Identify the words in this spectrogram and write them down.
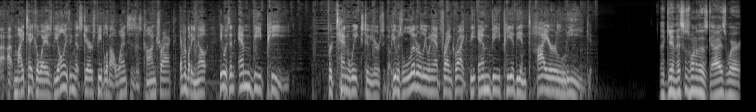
I, I- my takeaway is the only thing that scares people about Wentz is his contract. Everybody know he was an MVP for ten weeks two years ago. He was literally when he had Frank Reich, the MVP of the entire league. again, this was one of those guys where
